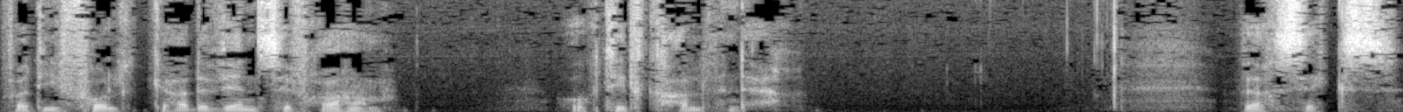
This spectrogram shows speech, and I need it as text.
fordi folket hadde vendt seg fra ham og til kalven der. Vers seks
